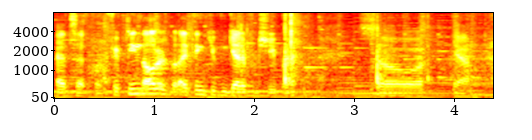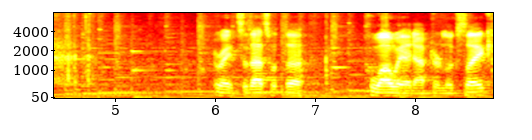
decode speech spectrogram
headset for $15, but I think you can get it for cheaper. So, yeah. Alright, so that's what the Huawei adapter looks like.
